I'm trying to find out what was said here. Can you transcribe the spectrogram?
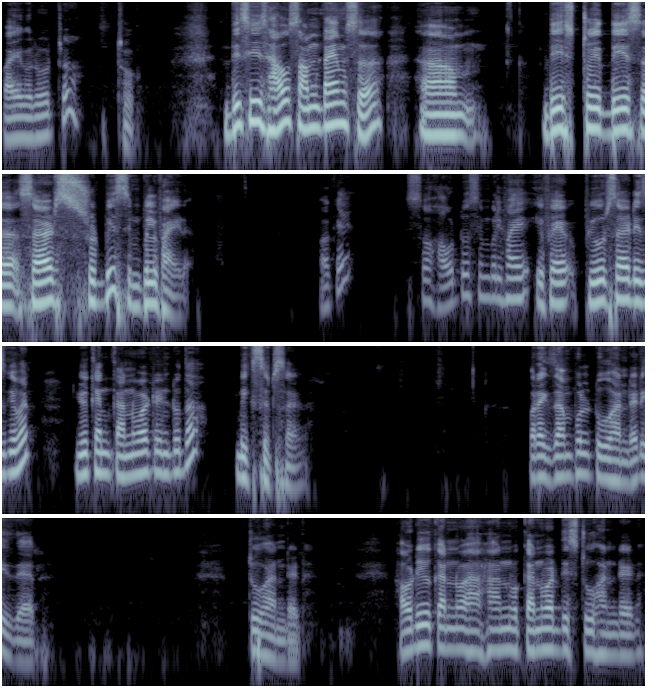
5 root 2. This is how sometimes uh, um, these two these uh, should be simplified. Okay. So how to simplify? If a pure surd is given, you can convert into the mixed surd. For example, 200 is there. 200. How do you convert, convert this 200?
